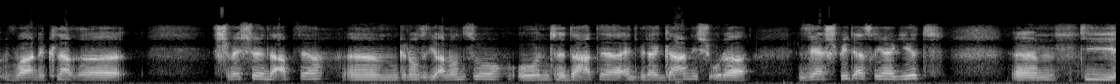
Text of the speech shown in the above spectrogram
war eine klare Schwäche in der Abwehr, ähm, genauso wie Alonso. Und äh, da hat er entweder gar nicht oder sehr spät erst reagiert. Ähm, die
